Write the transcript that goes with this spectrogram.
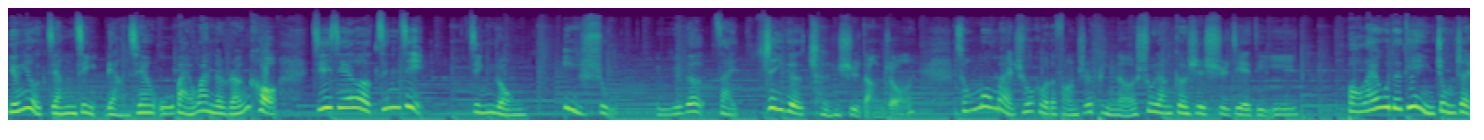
拥有将近两千五百万的人口，集结了经济、金融、艺术、娱乐在这个城市当中。从孟买出口的纺织品呢，数量更是世界第一。宝莱坞的电影重镇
